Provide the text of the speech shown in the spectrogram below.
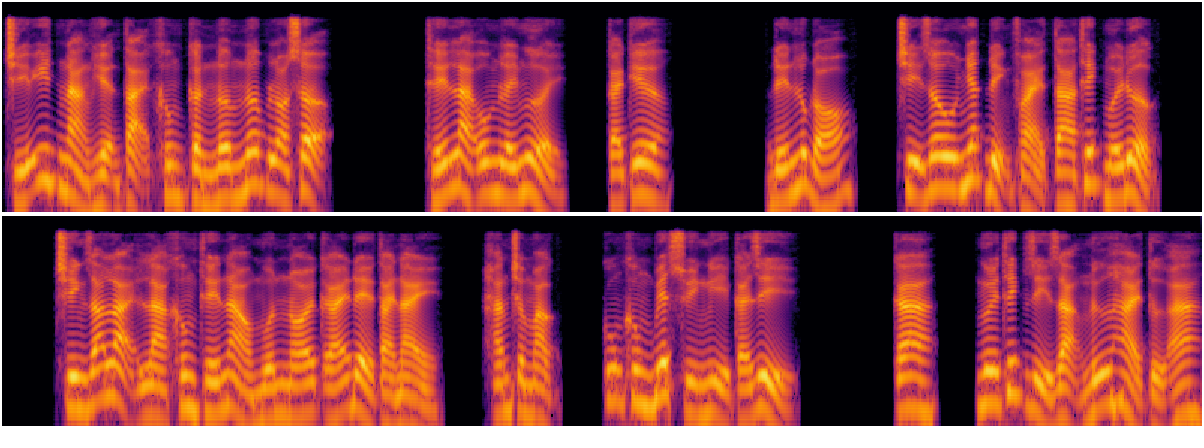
chí ít nàng hiện tại không cần nơm nớp lo sợ. Thế là ôm lấy người, cái kia. Đến lúc đó, chị dâu nhất định phải ta thích mới được. Trình giã lại là không thế nào muốn nói cái đề tài này, hắn trầm mặc, cũng không biết suy nghĩ cái gì. Ca, ngươi thích gì dạng nữ hải tử A?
